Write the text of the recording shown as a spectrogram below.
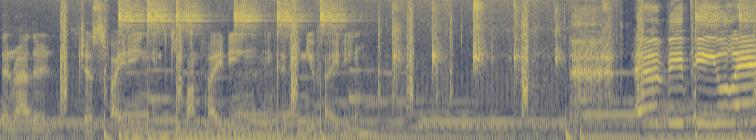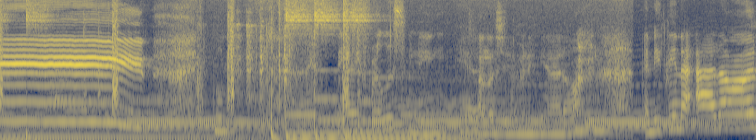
than rather just fighting and keep on fighting and continue fighting. MVP, you Anything to add on?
